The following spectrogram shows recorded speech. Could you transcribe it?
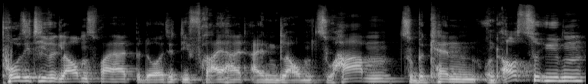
Positive Glaubensfreiheit bedeutet die Freiheit, einen Glauben zu haben, zu bekennen und auszuüben.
